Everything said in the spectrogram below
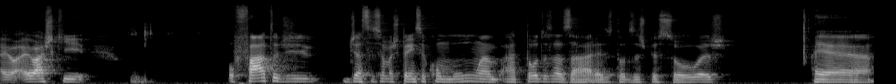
Eu, eu acho que o fato de, de essa ser uma experiência comum a, a todas as áreas e todas as pessoas é,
